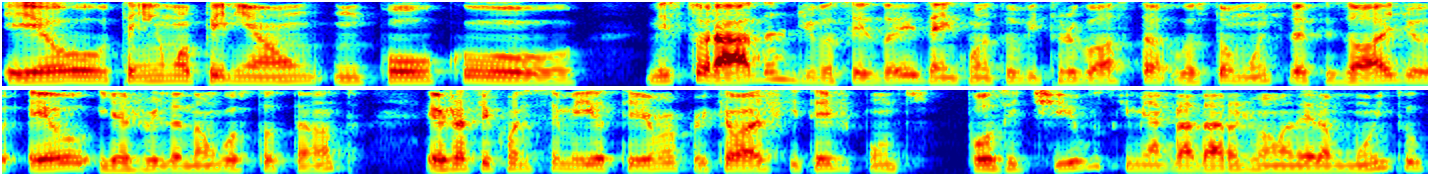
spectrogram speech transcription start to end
Eu tenho uma opinião um pouco misturada de vocês dois, né? Enquanto o gosta, gostou muito do episódio, eu e a Júlia não gostou tanto. Eu já fico nesse meio termo porque eu acho que teve pontos positivos que me agradaram de uma maneira muito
